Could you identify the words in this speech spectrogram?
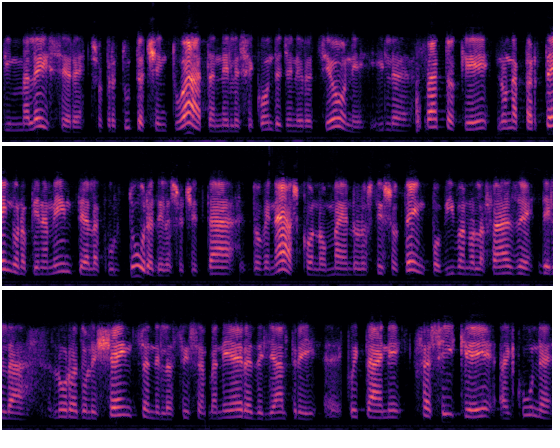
di, malessere, soprattutto accentuata nelle seconde generazioni, il fatto che non appartengono pienamente alla cultura della società dove nascono, ma nello stesso tempo vivono la fase della loro adolescenza nella stessa maniera degli altri eh, coetanei fa sì che alcune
